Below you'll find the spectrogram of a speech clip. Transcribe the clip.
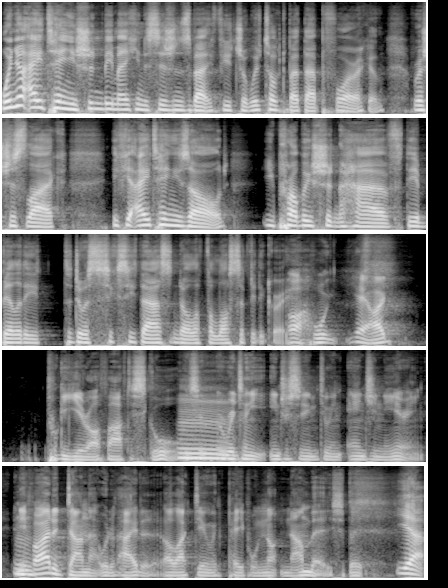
when you're 18, you shouldn't be making decisions about your future. We've talked about that before. I reckon. Where it's just like, if you're 18 years old, you probably shouldn't have the ability to do a sixty thousand dollar philosophy degree. Oh well, yeah. I took a year off after school. Was Mm. originally interested in doing engineering, and if I had done that, I would have hated it. I like dealing with people, not numbers. But Yeah.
